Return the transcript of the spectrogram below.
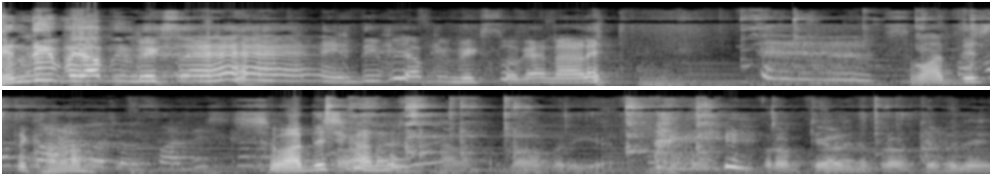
ਹਿੰਦੀ ਪੰਜਾਬੀ ਮਿਕਸ ਹੈ ਹਿੰਦੀ ਪੰਜਾਬੀ ਮਿਕਸ ਹੋ ਗਿਆ ਨਾਲੇ। ਸਵਾਦਿਸ਼ਟ ਖਾਣਾ। ਸਵਾਦਿਸ਼ਟ ਖਾਣਾ। ਖਾਣਾ। ਬਹੁਤ ਵਧੀਆ। ਪਰੌਂਠੇ ਵਾਲੇ ਨੂੰ ਪਰੌਂਠੇ ਮਿਲੇ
